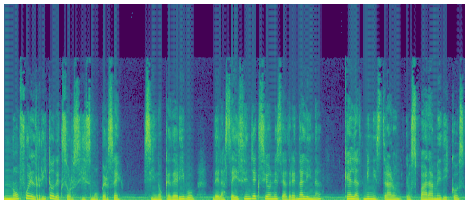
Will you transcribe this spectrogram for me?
no fue el rito de exorcismo per se, sino que derivó de las seis inyecciones de adrenalina que le administraron los paramédicos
